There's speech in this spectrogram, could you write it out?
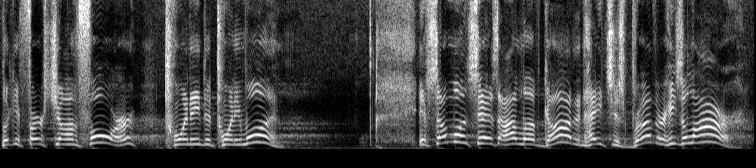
Look at 1 John 4 20 to 21. If someone says, I love God and hates his brother, he's a liar.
